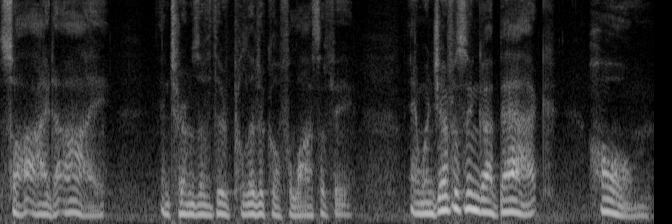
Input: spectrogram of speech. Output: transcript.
saw eye to eye in terms of their political philosophy. And when Jefferson got back home,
